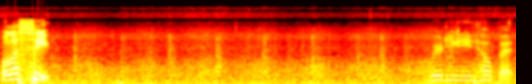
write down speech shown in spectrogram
Well, let's see. Where do you need help at?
